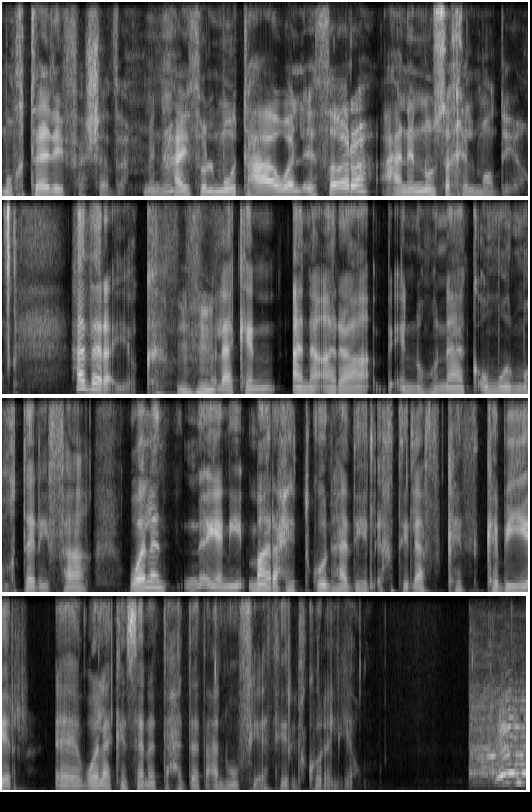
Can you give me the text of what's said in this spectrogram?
مختلفة شذا من. حيث المتعة والإثارة عن النسخ الماضية هذا رايك ولكن أنا ارى بانه هناك امور مختلفه ولن يعني ما راح تكون هذه الاختلاف كث- كبير آه، ولكن سنتحدث عنه في اثير الكره اليوم يا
